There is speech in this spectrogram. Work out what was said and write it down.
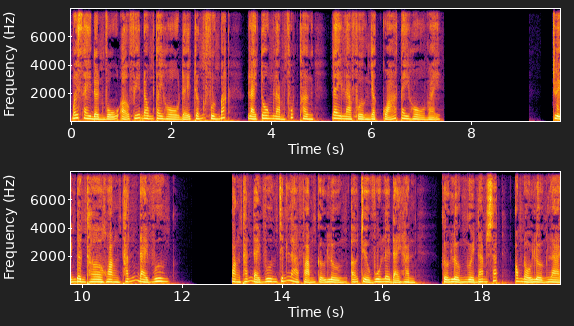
mới xây đền vũ ở phía đông Tây Hồ để trấn phương Bắc, lại tôn làm phúc thần, đây là phường Nhật Quả Tây Hồ vậy. Chuyện đền thờ Hoàng Thánh Đại Vương Hoàng Thánh Đại Vương chính là Phạm Cự Lượng ở triều vua Lê Đại Hành. Cự Lượng người Nam Sách, ông nội Lượng là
